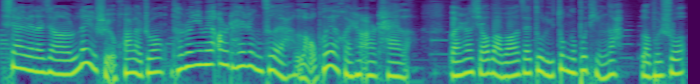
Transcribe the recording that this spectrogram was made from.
下一位呢叫泪水花了妆，他说因为二胎政策呀，老婆也怀上二胎了，晚上小宝宝在肚里动个不停啊，老婆说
